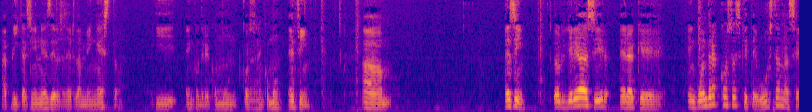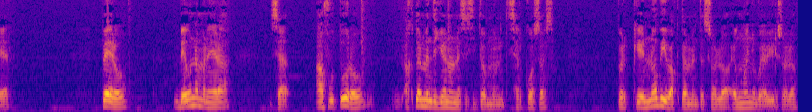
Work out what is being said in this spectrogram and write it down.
aplicaciones, debes hacer también esto. Y encontré común, cosas en común. En fin. en sí, lo que quería decir era que encuentra cosas que te gustan hacer, pero ve una manera, o sea, a futuro actualmente yo no necesito monetizar cosas porque no vivo actualmente solo, en un año voy a vivir solo,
